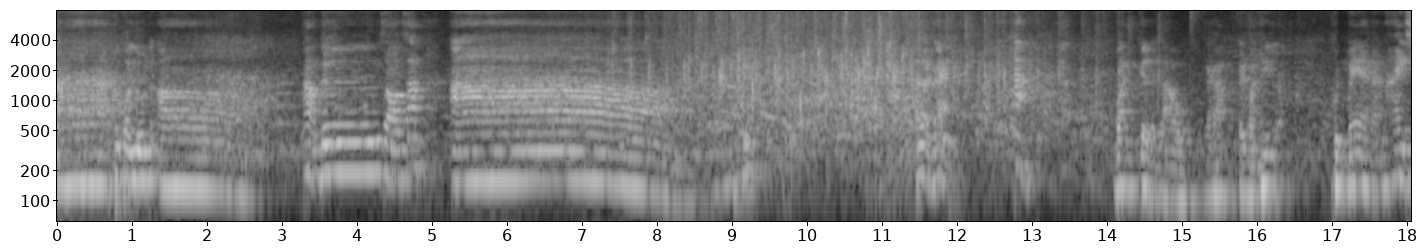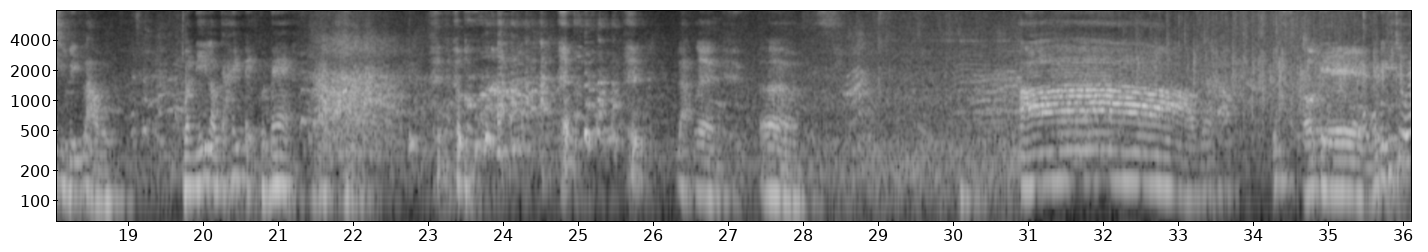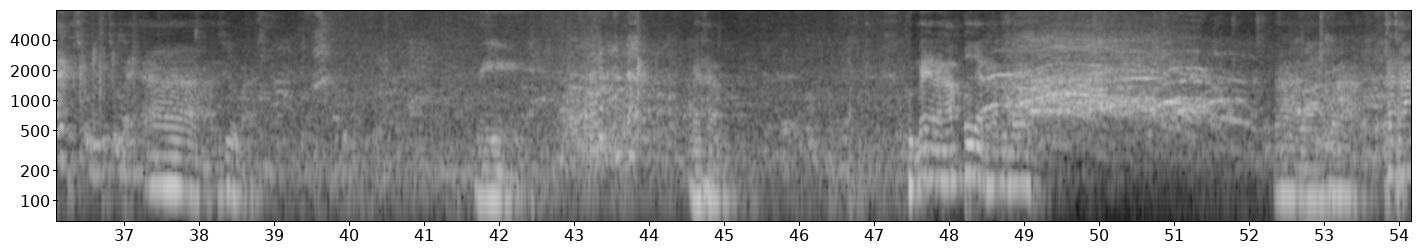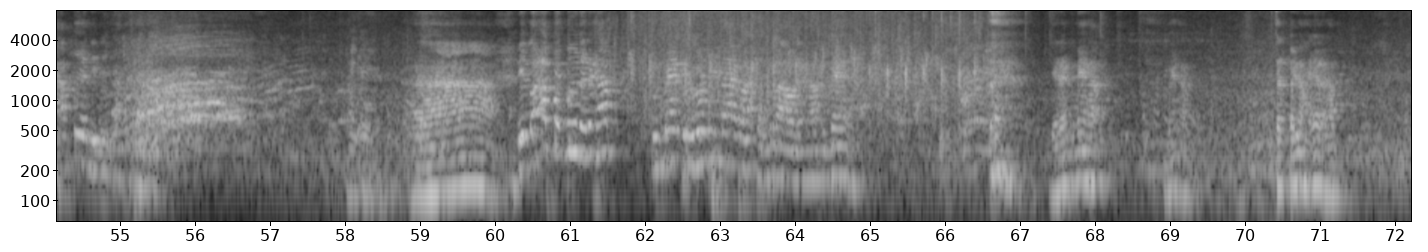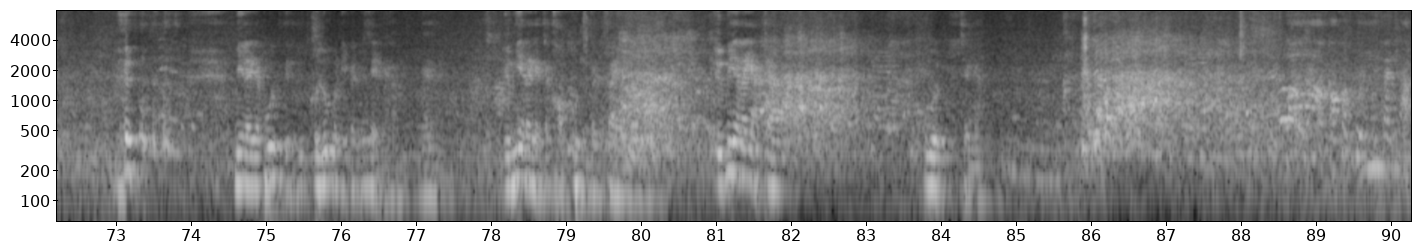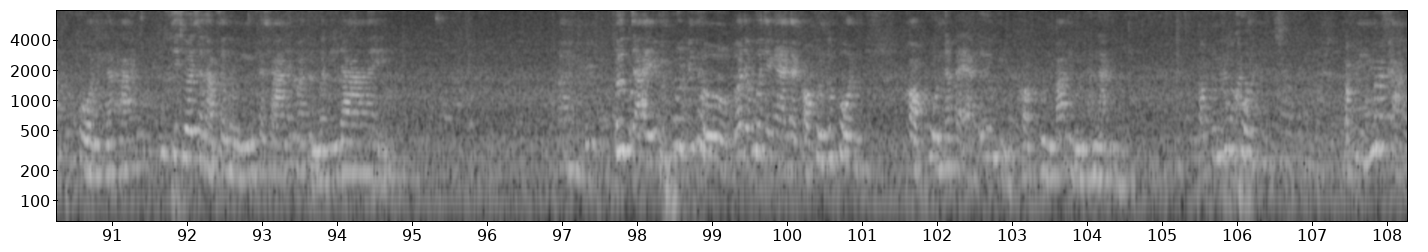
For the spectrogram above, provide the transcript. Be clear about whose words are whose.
Speaker 1: อ่าทุกคนลุ้นอ่าอ้าวหนึ่งสองสามอ่าอร่อยไหมอะวันเกิดเรานะครับ เป็นวันที่คุณแม่นั้นให้ชีวิตเรา วันนี้เราจะให้เป็ดคุณแม่นะครับหนักเลย เออ อ้าวนะครับโอเคเดี๋ยวมีทิชชู่ไหมทิชชู่มีทิชชู่ไหมอ่าทิชชู่มานี่นะครับ คุณแม่นะครับ เปื้อนนะครับคุณแม่น่ารักมากคาชาครับเปื้อนนิดนึงครับผมอ่า เรียบร้อยอัปปรบมือเลยนะครับ คุณแม่คุณรุ่นที่น่ารักของเรานะครับคุณแม่ เดี๋ยวนะคุณแม่ครับคุณแม่ครับจะไปไหนได้หรอครับ มีอะไรจะพูดถึงคุณลูกคนนี้เป็นพิเศษไหมครับแม่หรือมีอะไรอยากจะขอบคุณแฟนหรือมีอะไรอยากจะพูดเชิญครับ
Speaker 2: ก็ขอขอบ คุณแฟนคลับทุกคนนะคะ ที่ช่วยสนับสนุนคชาให้มาถึงวันนี้ได้อ่าปลื้มใจพูดไม่ถูกว่าจะพูดยังไงแต่ขอบคุณทุกคน ขอบคุณนะแปะอึ้มขอบคุณบ้านบุญอนันต์ขอบคุณทุกคน ขอบคุณมากค่ะ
